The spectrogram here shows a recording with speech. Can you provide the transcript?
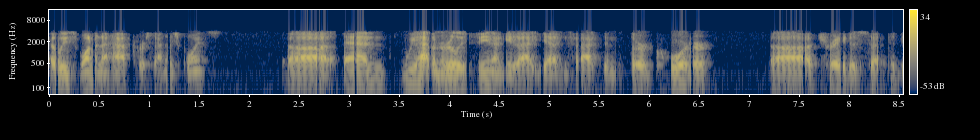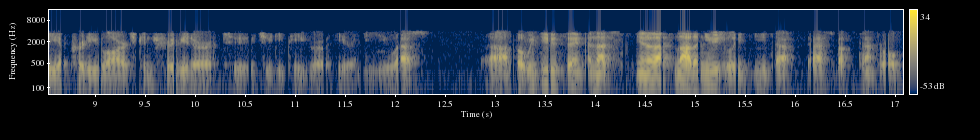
at least 1.5 percentage points. And we haven't really seen any of that yet. In fact, in the third quarter, uh, trade is set to be a pretty large contributor to GDP growth here in the U.S. Uh, but we do think, and that's you know that's not unusual. You asked about the temporal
